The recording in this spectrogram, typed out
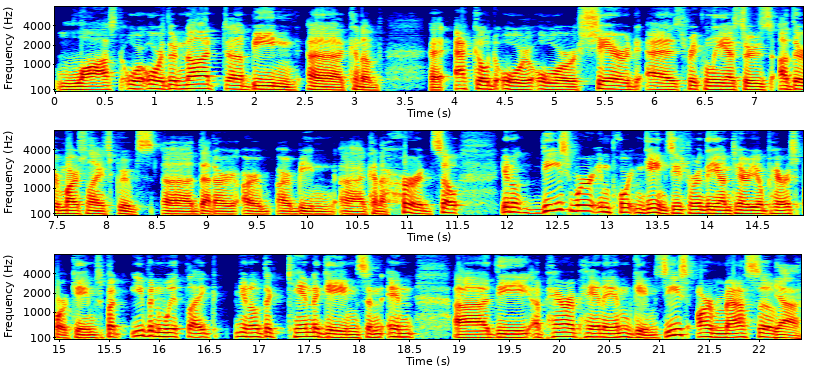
lost or, or they're not uh, being uh, kind of uh, echoed or, or shared as frequently as there's other marginalized groups uh, that are, are, are being uh, kind of heard. So you know, these were important games. These were the Ontario Parasport Games, but even with like, you know, the Canada Games and and uh, the uh, Para Pan Am Games, these are massive yeah,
